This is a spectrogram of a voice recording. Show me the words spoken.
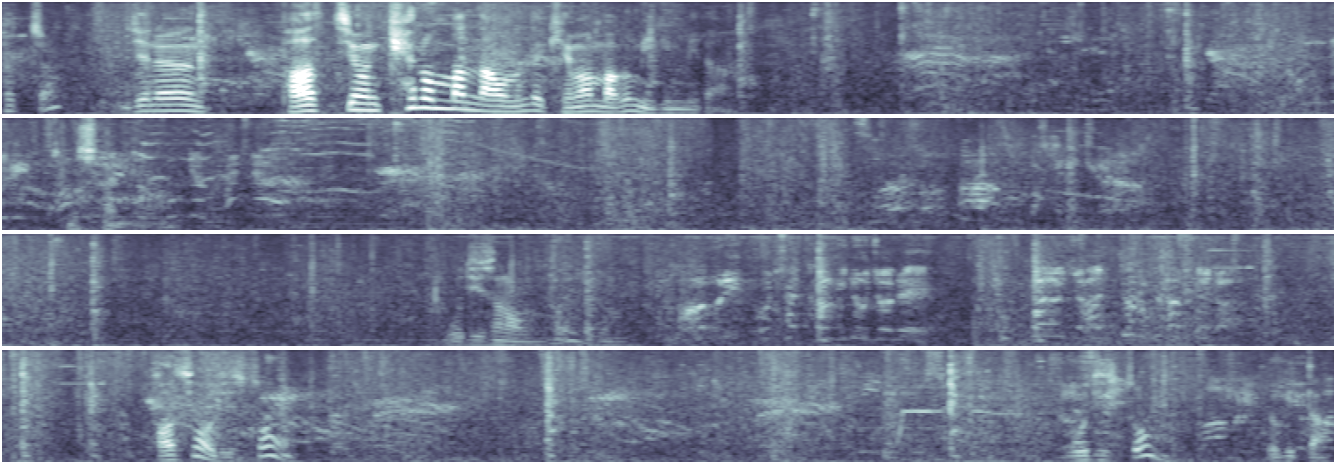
공 찼죠? 이제는 바스티온 캐논만 나오는데 걔만 막으면 이깁니다. 잠시만요. 어디서 나오는 거야 지금? 있어? 어디 있어? 여기 있다.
